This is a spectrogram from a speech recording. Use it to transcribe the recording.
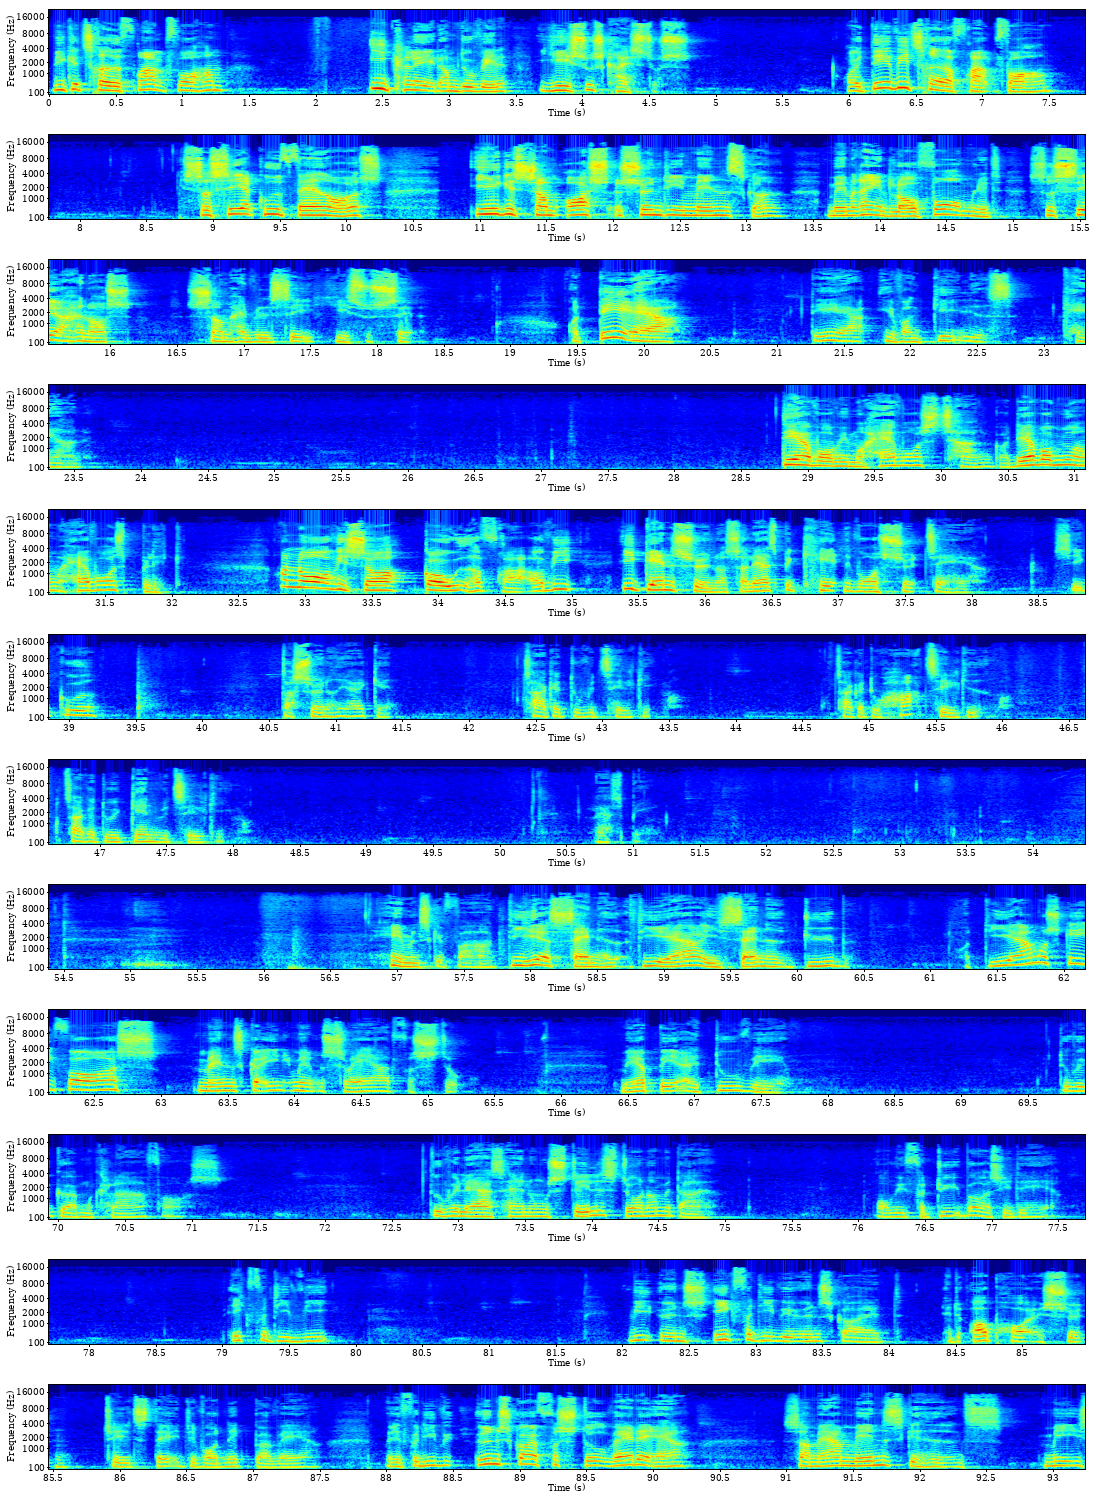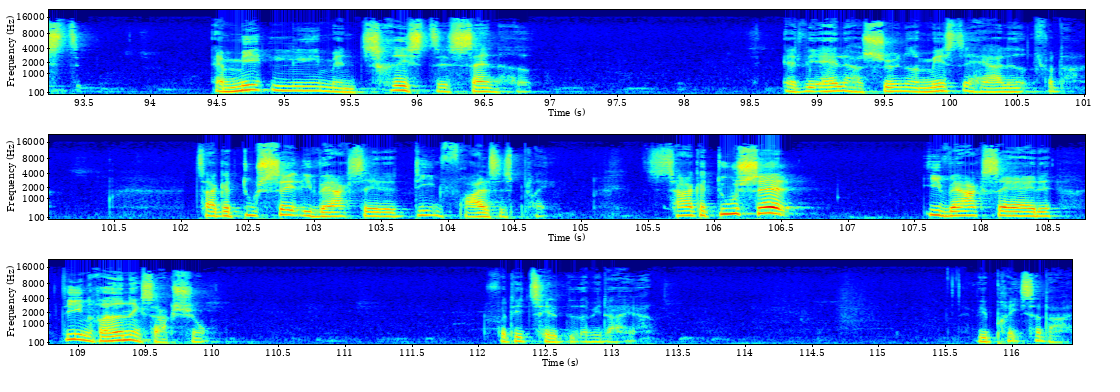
Vi kan træde frem for ham iklædt, om du vil, Jesus Kristus. Og i det, vi træder frem for ham, så ser Gud Fader os ikke som os syndige mennesker, men rent lovformeligt, så ser han os, som han vil se Jesus selv. Og det er, det er evangeliets kerne. Der, hvor vi må have vores tanker, der, hvor vi må have vores blik. Og når vi så går ud herfra, og vi igen synder, så lad os bekende vores synd til Herren. Sig Gud, der syndede jeg igen. Tak, at du vil tilgive mig. Tak, at du har tilgivet mig. Og tak, at du igen vil tilgive mig. Lad os bede. Himmelske Far, de her sandheder, de er i sandhed dybe. Og de er måske for os mennesker indimellem svære at forstå. Men jeg beder, at du vil, du vil gøre dem klare for os. Du vil lade os have nogle stille stunder med dig, hvor vi fordyber os i det her. Ikke fordi vi, vi ønsker, ikke fordi vi ønsker at, at ophøje synden til et stadie, hvor den ikke bør være, men fordi vi ønsker at forstå, hvad det er, som er menneskehedens mest almindelige, men triste sandhed. At vi alle har syndet og mistet herlighed for dig. Tak, at du selv iværksætter din frelsesplan. Tak, at du selv iværksatte din redningsaktion. For det tilbyder vi dig her. Vi priser dig.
